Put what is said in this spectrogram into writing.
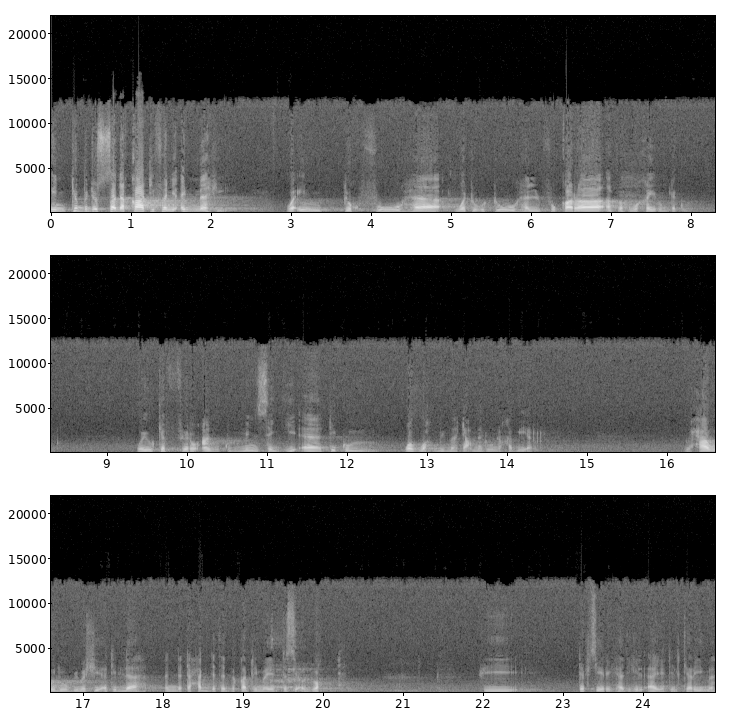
إن تبدوا الصدقات فنعما هي وإن تخفوها وتؤتوها الفقراء فهو خير لكم ويكفر عنكم من سيئاتكم والله بما تعملون خبير. نحاول بمشيئة الله أن نتحدث بقدر ما يتسع الوقت في تفسير هذه الآية الكريمة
